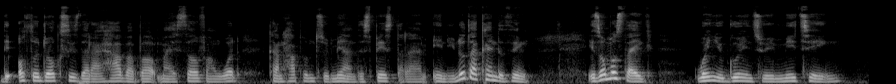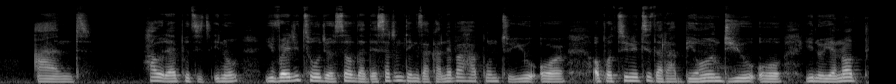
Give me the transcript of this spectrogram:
the orthodoxies that I have about myself and what can happen to me and the space that I am in, you know, that kind of thing. It's almost like when you go into a meeting and how would I put it? You know, you've already told yourself that there's certain things that can never happen to you, or opportunities that are beyond you, or you know, you're not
